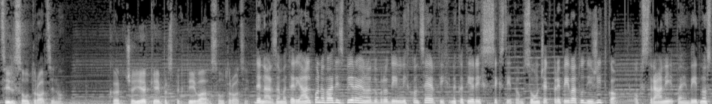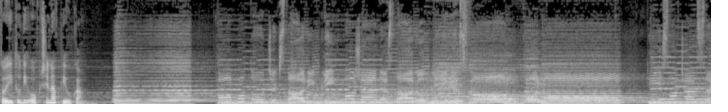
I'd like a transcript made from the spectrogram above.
cilj, so otroci. No? Ker če je kaj perspektiva, so otroci. Denar za material ponavadi zbirajo na dobrodelnih koncertih, na katerih s sekstetom Sonček prepeva tudi žitko, ob strani pa jim vedno stoji tudi občina Pivka oček stari mlin požene staro mlinsko kolo. Tisoče se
